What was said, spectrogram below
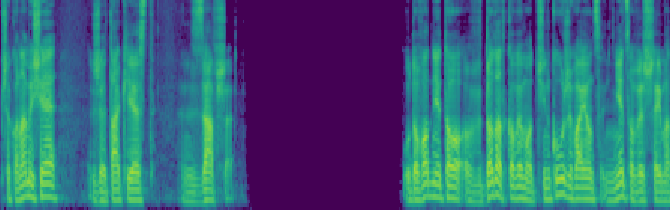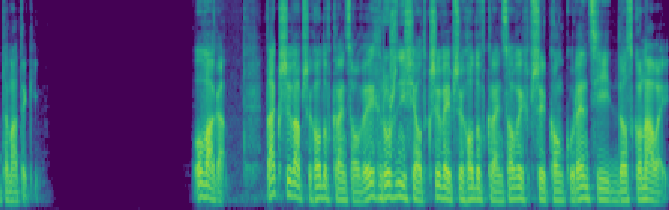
Przekonamy się, że tak jest zawsze. Udowodnię to w dodatkowym odcinku, używając nieco wyższej matematyki. Uwaga! Ta krzywa przychodów krańcowych różni się od krzywej przychodów krańcowych przy konkurencji doskonałej.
